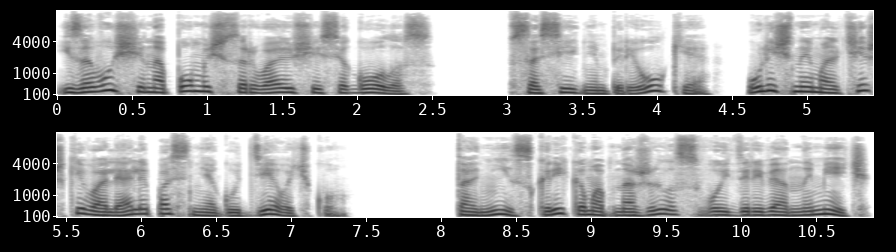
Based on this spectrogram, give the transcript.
и зовущий на помощь срывающийся голос. В соседнем переулке уличные мальчишки валяли по снегу девочку. Тани с криком обнажила свой деревянный меч.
